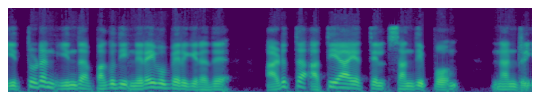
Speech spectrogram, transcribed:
இத்துடன் இந்த பகுதி நிறைவு பெறுகிறது அடுத்த அத்தியாயத்தில் சந்திப்போம். நன்றி.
